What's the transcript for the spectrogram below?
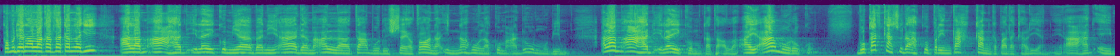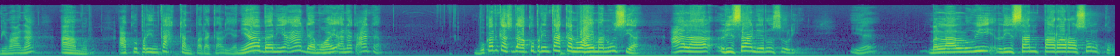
Kemudian Allah katakan lagi, alam ahad ilaikum ya bani Adam alla ta'budu syaitana innahu lakum adu mubin. Alam ahad ilaikum kata Allah, ay amurukum. Bukankah sudah aku perintahkan kepada kalian? Ya, ahad eh bimana amur. Aku perintahkan pada kalian, ya bani Adam, wahai anak Adam. Bukankah sudah aku perintahkan wahai manusia ala lisani rusuli? Ya, melalui lisan para rasulku.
